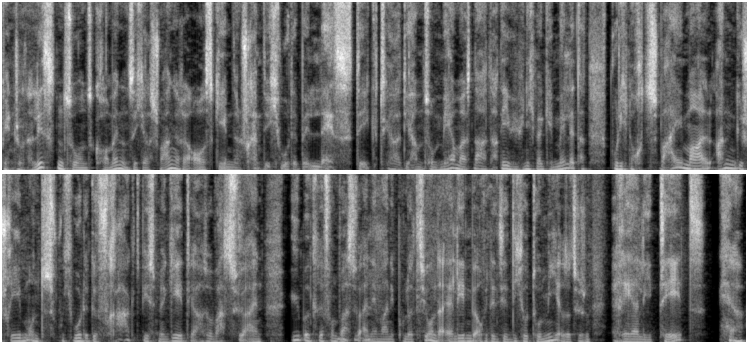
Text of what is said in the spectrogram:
Wenn Journalisten zu uns kommen und sich als Schwangere ausgeben, dann schreiben die, ich wurde belästigt. Ja, die haben so mehrmals, nach, nachdem ich mich nicht mehr gemeldet hat, wurde ich noch zweimal angeschrieben und ich wurde gefragt, wie es mir geht. Ja, also was für ein Übergriff und was für eine Manipulation. Da erleben wir auch wieder diese Dichotomie, also zwischen Realität ja,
